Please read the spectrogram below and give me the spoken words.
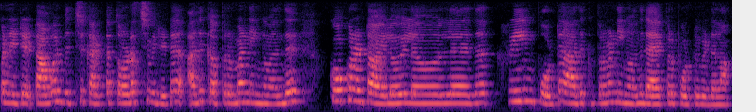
பண்ணிவிட்டு டவல் வச்சு கரெக்டாக தொடச்சி விட்டுட்டு அதுக்கப்புறமா நீங்கள் வந்து கோகோனட் ஆயிலோ இல்லை இல்லை ஏதாவது க்ரீம் போட்டு அதுக்கப்புறமா நீங்கள் வந்து டயப்பர் போட்டு விடலாம்.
